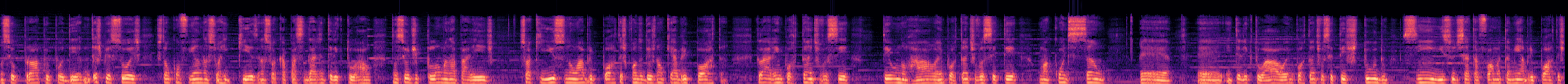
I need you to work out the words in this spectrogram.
no seu próprio poder. Muitas pessoas estão confiando na sua riqueza, na sua capacidade intelectual, no seu diploma na parede. Só que isso não abre portas quando Deus não quer abrir porta. Claro, é importante você ter um know-how, é importante você ter uma condição é, é, intelectual, é importante você ter estudo. Sim, isso de certa forma também abre portas,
